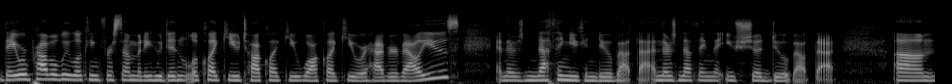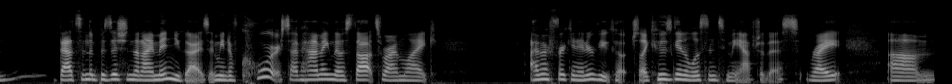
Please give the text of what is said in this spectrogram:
they were probably looking for somebody who didn't look like you, talk like you, walk like you, or have your values. And there's nothing you can do about that. And there's nothing that you should do about that. Um, that's in the position that I'm in, you guys. I mean, of course, I'm having those thoughts where I'm like, I'm a freaking interview coach. Like, who's going to listen to me after this, right? Um,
